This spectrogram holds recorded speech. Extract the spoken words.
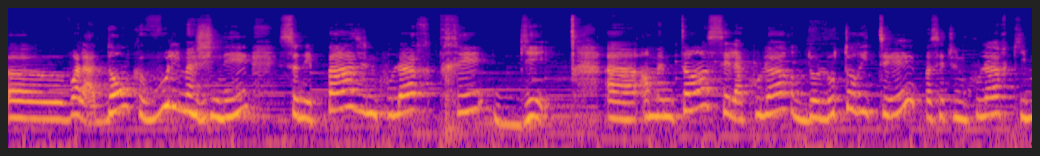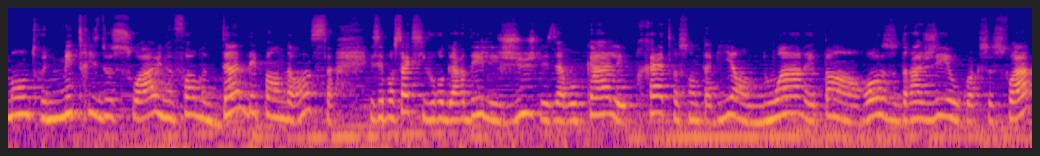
Euh, voilà, donc vous l'imaginez, ce n'est pas une couleur très gaie. Euh, en même temps, c'est la couleur de l'autorité, parce que c'est une couleur qui montre une maîtrise de soi, une forme d'indépendance. Et c'est pour ça que si vous regardez les juges, les avocats, les prêtres sont habillés en noir et pas en rose dragé ou quoi que ce soit.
